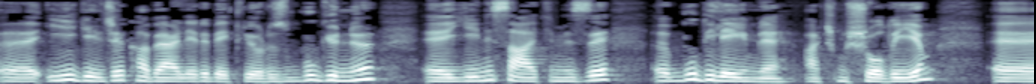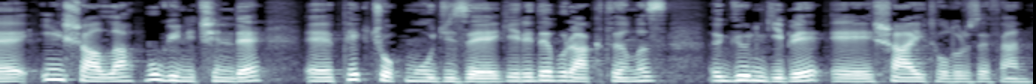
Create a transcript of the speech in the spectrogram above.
E, iyi gelecek haberleri bekliyoruz. Bugünü yeni saatimizi bu dileğimle açmış olayım. E, inşallah bugün içinde pek çok mucizeye geride bıraktığımız gün gibi şahit oluruz efendim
